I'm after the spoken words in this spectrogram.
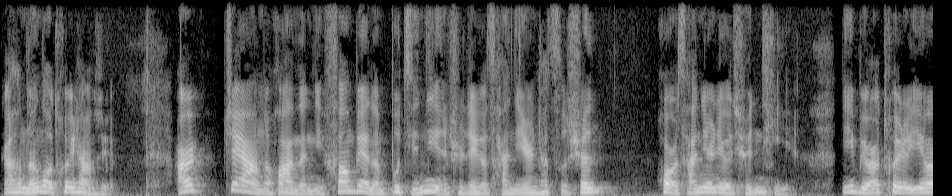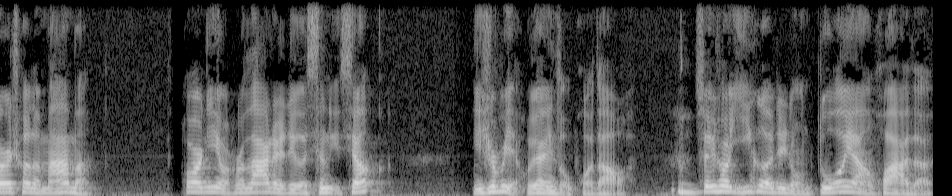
然后能够推上去。而这样的话呢，你方便的不仅仅是这个残疾人他自身，或者残疾人这个群体。你比如说推着婴儿车的妈妈，或者你有时候拉着这个行李箱，你是不是也会愿意走坡道啊？嗯所以说，一个这种多样化的、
